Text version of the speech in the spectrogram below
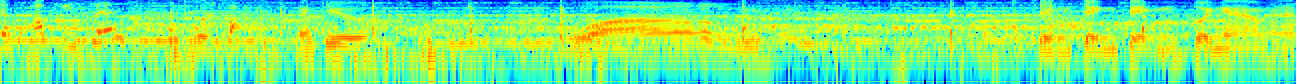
just up these stairs and towards back? Thank you. ว้าวเจ๋งเจ๋งเจ๋งสวยงามฮะ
